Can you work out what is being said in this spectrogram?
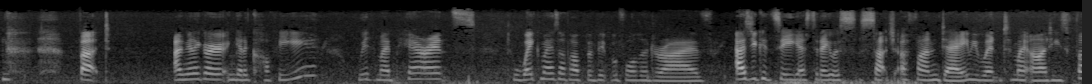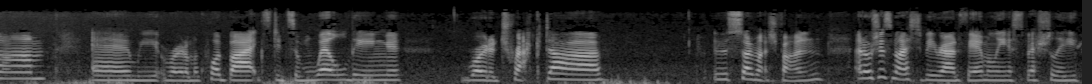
but I'm gonna go and get a coffee with my parents to wake myself up a bit before the drive. As you could see, yesterday was such a fun day. We went to my auntie's farm and we rode on the quad bikes, did some welding, rode a tractor. It was so much fun. And it was just nice to be around family, especially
